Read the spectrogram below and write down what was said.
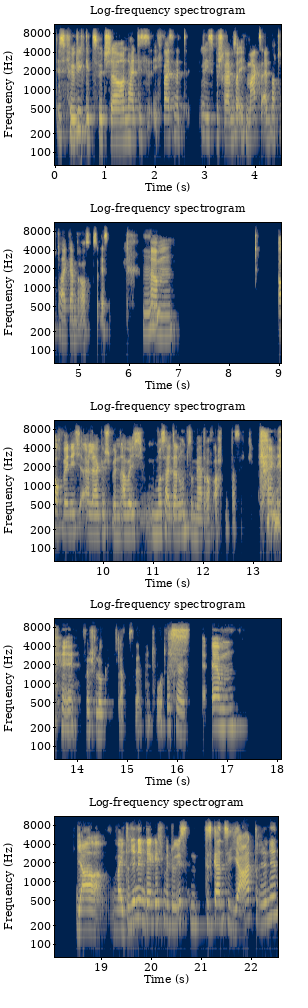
das Vögelgezwitscher und halt diese, ich weiß nicht, wie ich es beschreiben soll. Ich mag es einfach total gern draußen zu essen. Mhm. Ähm, auch wenn ich allergisch bin, aber ich muss halt dann umso mehr darauf achten, dass ich keine verschluck. Ich glaube, das wäre mein Tod. Okay. Ähm, ja, weil drinnen denke ich mir, du isst das ganze Jahr drinnen,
